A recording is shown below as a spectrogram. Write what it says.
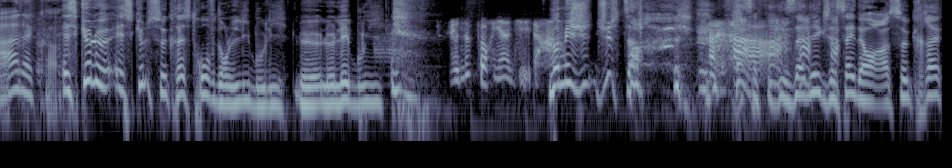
Ah d'accord. Est-ce que, le, est-ce que le secret se trouve dans le lit bouilli, le, le lait bouilli peux rien dire. Non mais ju- juste ça Ça fait des années que j'essaye d'avoir un secret,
